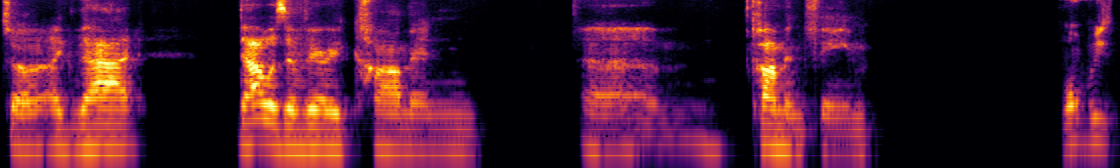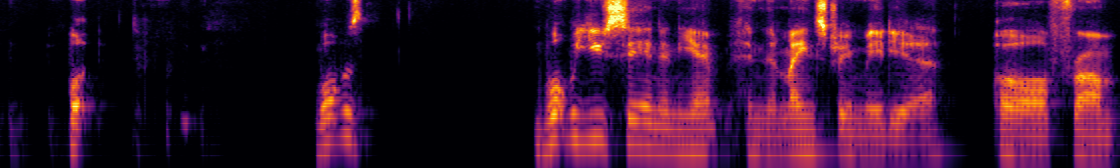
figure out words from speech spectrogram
so like that that was a very common um, common theme. What was what what was what were you seeing in the in the mainstream media or from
